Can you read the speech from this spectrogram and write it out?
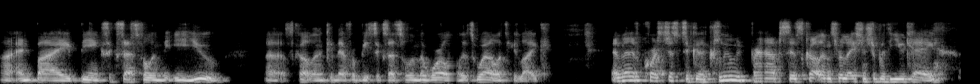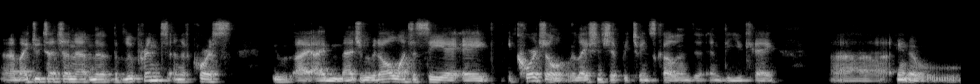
Uh, and by being successful in the EU, uh, Scotland can therefore be successful in the world as well, if you like. And then, of course, just to conclude, perhaps is Scotland's relationship with the UK. Um, I do touch on that in the, the blueprint, and of course, I, I, imagine we would all want to see a, a, cordial relationship between Scotland and the UK. Uh, you know,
